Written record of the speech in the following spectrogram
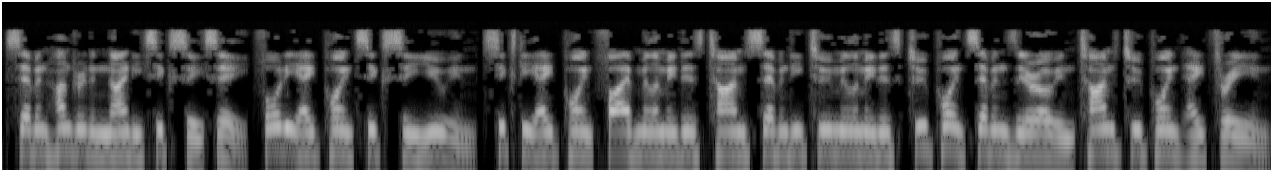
796 cc 48.6 cu in 68.5 mm times 72 mm 2.70 in times 2.83 in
